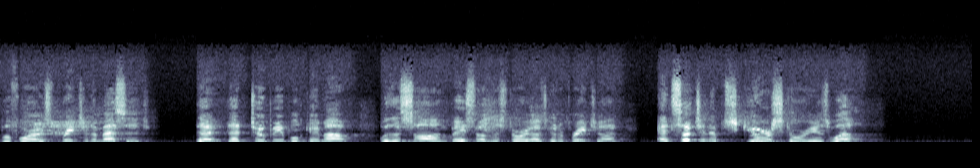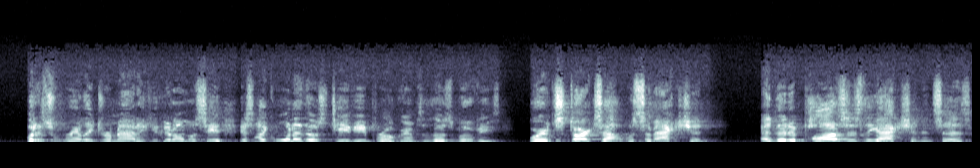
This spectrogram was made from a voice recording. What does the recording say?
Before I was preaching a message, that, that two people came out with a song based on the story I was going to preach on, and such an obscure story as well. But it's really dramatic. You can almost see it. It's like one of those TV programs of those movies where it starts out with some action, and then it pauses the action and says,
